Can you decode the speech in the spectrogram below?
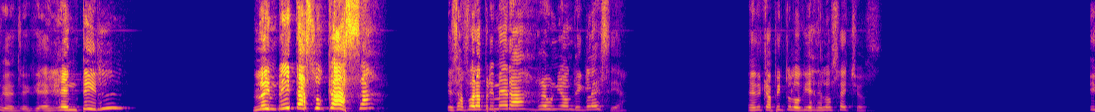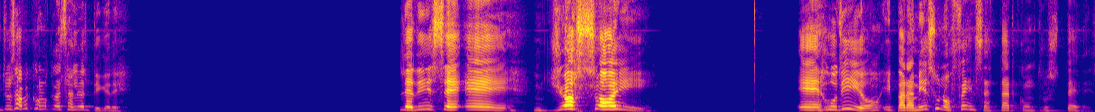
que es gentil, lo invita a su casa. Esa fue la primera reunión de iglesia en el capítulo 10 de los Hechos. ¿Y tú sabes con lo que le salió el tigre? Le dice, eh, yo soy eh, judío y para mí es una ofensa estar contra ustedes.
